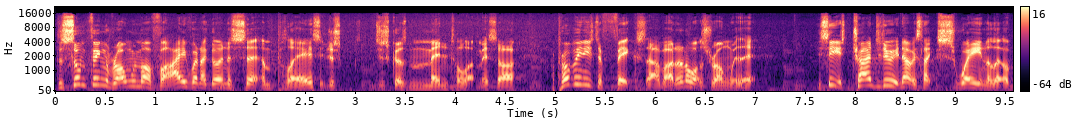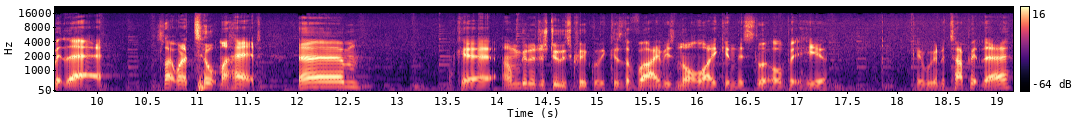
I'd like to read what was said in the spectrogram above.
There's something wrong with my Vive when I go in a certain place. It just just goes mental at me. So I probably need to fix that, but I don't know what's wrong with it. You see, it's trying to do it now. It's like swaying a little bit there. It's like when I tilt my head. Um, okay, I'm going to just do this quickly because the Vive is not liking this little bit here. Okay, we're going to tap it there.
